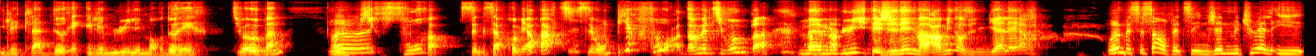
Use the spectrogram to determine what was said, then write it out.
il éclate de rire. Il est lui, il est mort de rire. Tu vois ou Mmh pas? Ouais, Mon ouais, pire four, c'est sa première partie, c'est mon pire four. Non mais tu vois ou pas? Même lui était gêné de m'avoir mis dans une galère. Ouais, mais c'est ça, en fait, c'est une gêne mutuelle et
